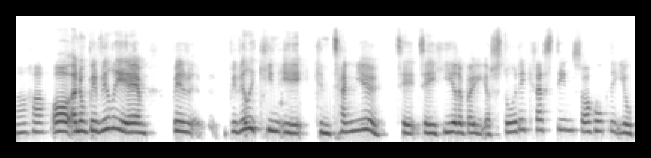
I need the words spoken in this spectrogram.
Uh-huh. Oh, and it'll be really um, be, be really keen to continue to, to hear about your story, Christine. So I hope that you'll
